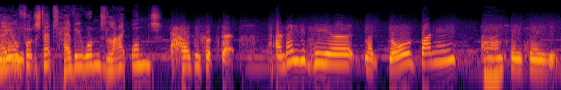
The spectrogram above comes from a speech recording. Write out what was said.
male then- footsteps, heavy ones, light ones. heavy footsteps. And then you'd hear like doors banging. And I'm thinking,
